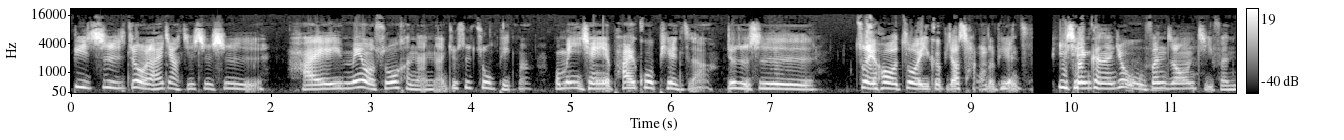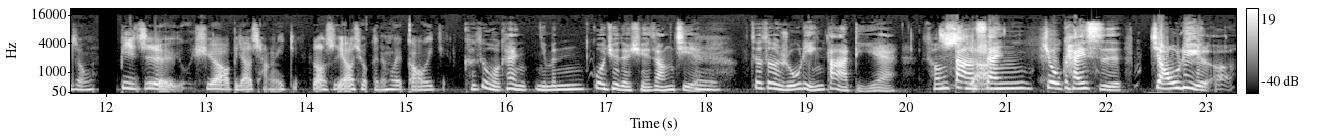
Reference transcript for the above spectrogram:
闭制，对我来讲其实是还没有说很难难，就是作品嘛。我们以前也拍过片子啊，就只是最后做一个比较长的片子，以前可能就五分钟、几分钟。闭制需要比较长一点，老师要求可能会高一点。可是我看你们过去的学长姐。嗯就这个如临大敌哎，从大三就开始焦虑了。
